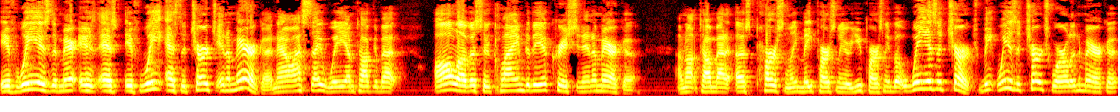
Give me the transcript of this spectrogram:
if we as the as, as if we as the church in America, now I say we, I'm talking about all of us who claim to be a Christian in America. I'm not talking about us personally, me personally, or you personally, but we as a church, we, we as a church world in America,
